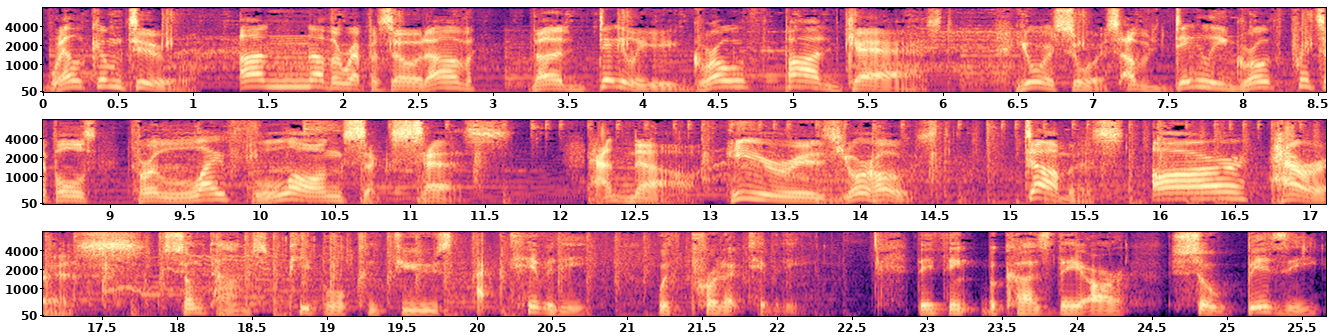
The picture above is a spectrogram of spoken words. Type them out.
Welcome to another episode of the Daily Growth Podcast, your source of daily growth principles for lifelong success. And now, here is your host, Thomas R. Harris. Sometimes people confuse activity with productivity. They think because they are so busy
